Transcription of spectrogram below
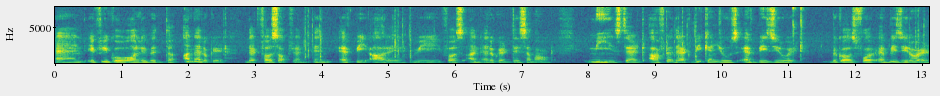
And if we go only with the unallocate that first option in FBRA we first unallocate this amount means that after that we can use FB08 because for FB08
